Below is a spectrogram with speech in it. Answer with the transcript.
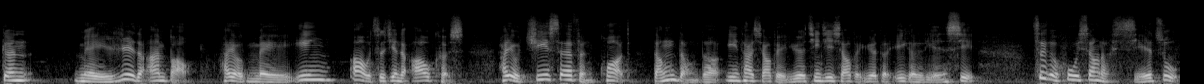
跟美日的安保，还有美英澳之间的 AUKUS，还有 G7 Quad。等等的印太小北约、经济小北约的一个联系，这个互相的协助，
